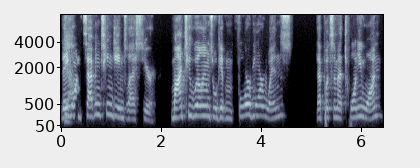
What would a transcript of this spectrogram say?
They yeah. won 17 games last year. Monty Williams will give them four more wins. That puts them at 21.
